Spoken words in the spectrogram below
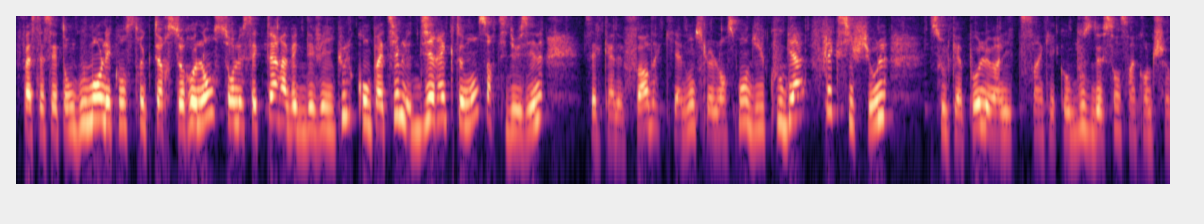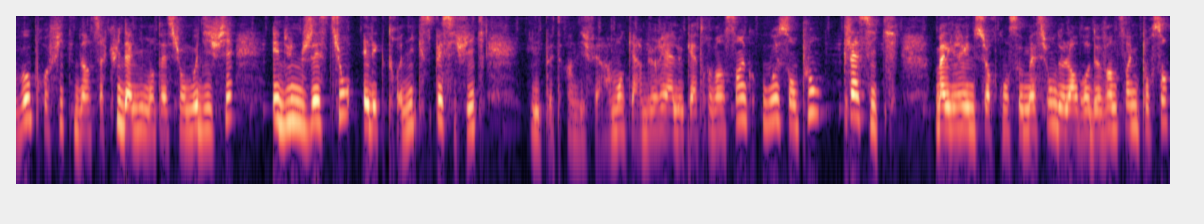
Face à cet engouement, les constructeurs se relancent sur le secteur avec des véhicules compatibles directement sortis d'usine. C'est le cas de Ford qui annonce le lancement du Kuga FlexiFuel, sous le capot, le 1,5 litre EcoBoost de 150 chevaux profite d'un circuit d'alimentation modifié et d'une gestion électronique spécifique. Il peut indifféremment carburer à l'E85 ou au samplon classique. Malgré une surconsommation de l'ordre de 25%,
